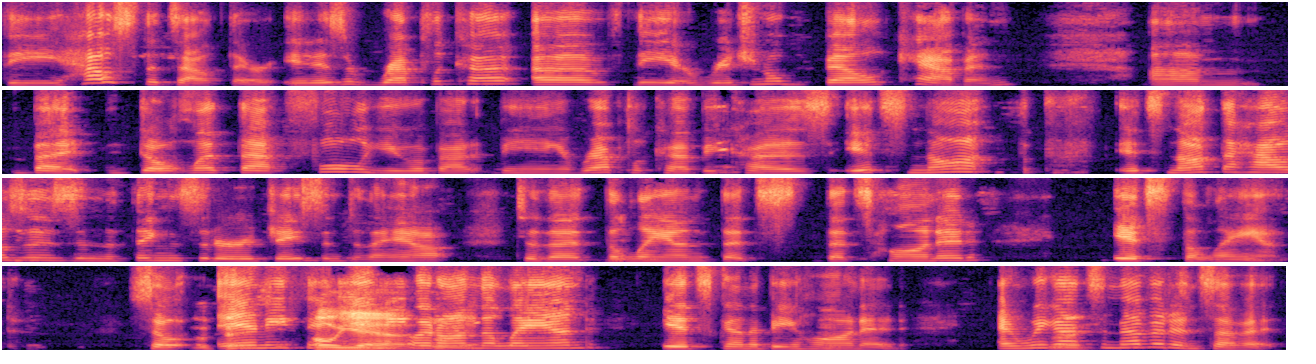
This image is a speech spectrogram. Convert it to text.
the house that's out there. It is a replica of the original Bell cabin. Um, but don't let that fool you about it being a replica because it's not the it's not the houses and the things that are adjacent to the to the the Mhm. land that's that's haunted. It's the land. So Okay. anything Oh, yeah. you put Oh, on yeah. the land, it's going to be haunted. And we got Right. some evidence of it.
